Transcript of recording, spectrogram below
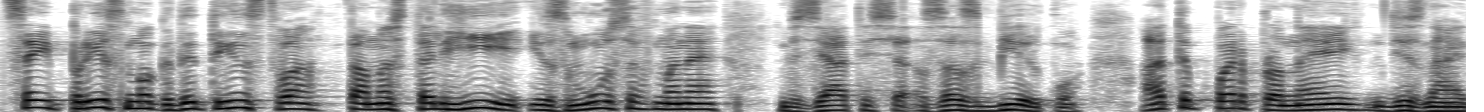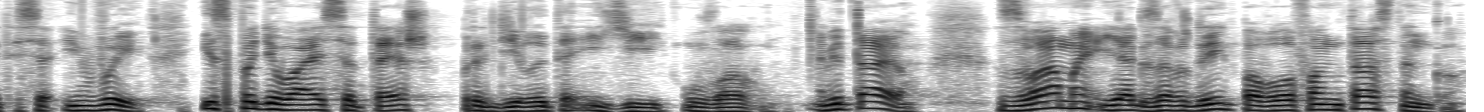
Цей присмак дитинства та ностальгії і змусив мене взятися за збірку. А тепер про неї дізнаєтеся і ви. І сподіваюся, теж приділите їй увагу. Вітаю! З вами, як завжди, Павло Фантастенко.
